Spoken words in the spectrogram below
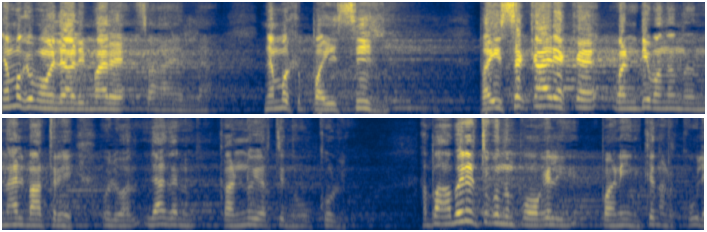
നമുക്ക് മുതലാളിമാരെ സഹായമല്ല. നമുക്ക് പൈസയില്ല പൈസക്കാരൊക്കെ വണ്ടി വന്ന് നിന്നാൽ മാത്രമേ ഒരു വല്ലാതെ കണ്ണുയർത്തി നോക്കുള്ളൂ. അപ്പൊ അവരെടുത്തൊന്നും പോകൽ പണി എനിക്ക് നടക്കൂല.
